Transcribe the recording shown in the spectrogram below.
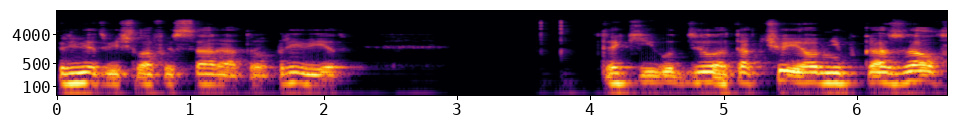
привет, Вячеслав из Саратова. Привет. Такие вот дела. Так, что я вам не показал?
